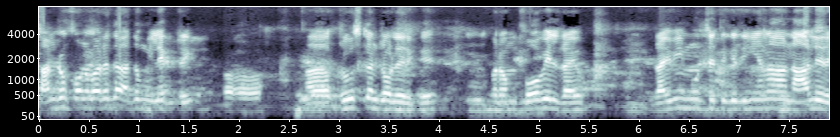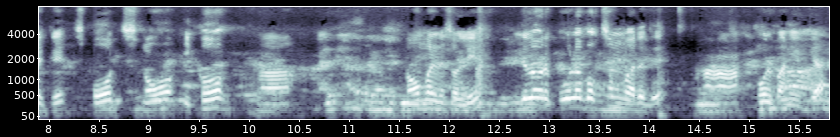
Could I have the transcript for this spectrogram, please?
சன்ரூஃப் ஒன்று வருது அதுவும் எலக்ட்ரிக் க்ரூஸ் கண்ட்ரோல் இருக்கு. அப்புறம் four wheel drive driving modes எடுத்துக்கிட்டிங்கன்னா நாலு இருக்கு. ஸ்போர்ட்ஸ் ஸ்னோ இக்கோ நார்மல்னு சொல்லி. இதில் ஒரு கூலர் பாக்ஸும் வருது. கூல் பண்ணியிருக்கேன்.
